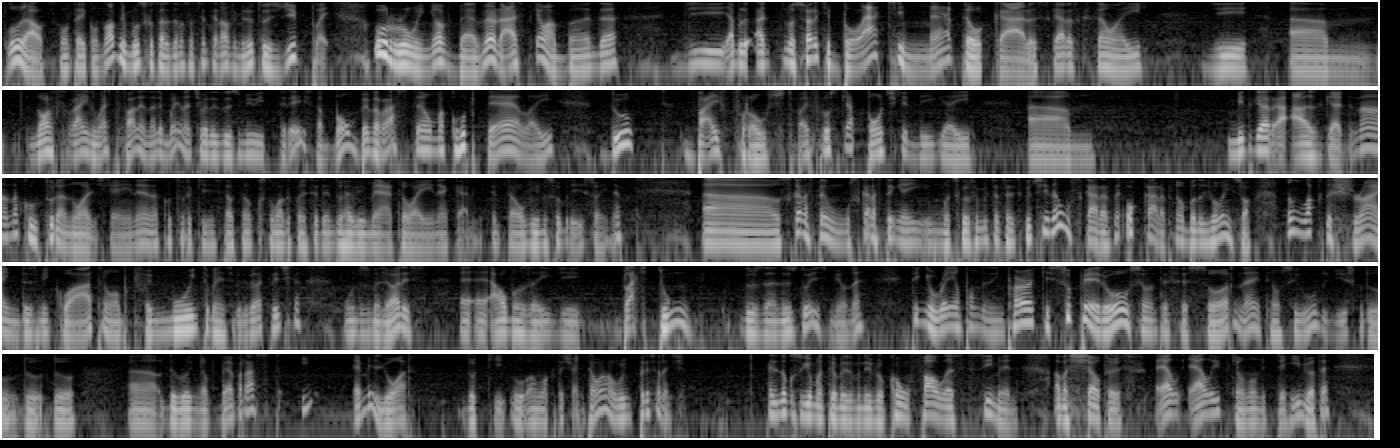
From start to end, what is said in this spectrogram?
Plural, que conta aí com nove músicas, totalizando 69 minutos de play. O Ruin of Beverast, que é uma banda de atmospheric black metal, cara. Os caras que são aí de um, North Rhine-Westphalia, na Alemanha, nativa desde 2003, tá bom? Beverast é uma corruptela aí do Bifrost. Bifrost que é a ponte que liga aí um, Midgard a Asgard, na, na cultura nórdica aí, né? Na cultura que a gente tá tão acostumado a conhecer dentro do heavy metal aí, né, cara? A gente sempre tá ouvindo sobre isso aí, né? Uh, os caras têm os caras têm aí uma discussão muito interessante discutir, não os caras, né? O cara, porque é uma banda de homem só. Unlock the Shrine 2004, um álbum que foi muito bem recebido pela crítica, um dos melhores é, é, álbuns aí de Black Doom dos anos 2000, né? Tem o Rain Upon the Empire, que superou o seu antecessor, né? Então é o segundo disco do, do, do uh, The Ring of Beverast e é melhor do que o Unlock the Shrine. Então é algo impressionante. Ele não conseguiu manter o mesmo nível com Foulest Seaman of a Shelters Elite, que é um nome terrível até,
